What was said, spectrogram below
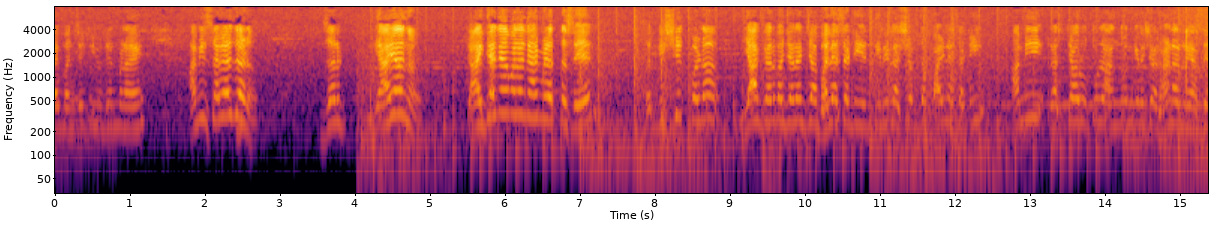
आहे मनसेची युनियन पण आहे. आम्ही सगळेजण जर न्यायानं कायद्याने आम्हाला न्याय मिळत नसेल तर निश्चितपणं या कर्मचाऱ्यांच्या भल्यासाठी दिलेला शब्द पाळण्यासाठी आम्ही रस्त्यावर उतरून आंदोलन केल्याशिवाय राहणार नाही असे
